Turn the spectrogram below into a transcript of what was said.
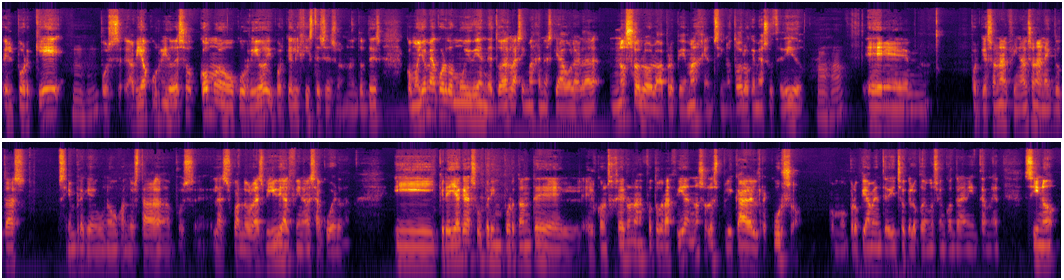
el por qué pues había ocurrido eso, cómo ocurrió y por qué eligiste eso, ¿no? Entonces, como yo me acuerdo muy bien de todas las imágenes que hago, la verdad, no solo la propia imagen, sino todo lo que me ha sucedido, eh, porque son al final son anécdotas siempre que uno cuando está, pues las, cuando las vive al final se acuerda. Y creía que era súper importante el, el conseguir una fotografía, no solo explicar el recurso, como propiamente dicho, que lo podemos encontrar en Internet, sino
